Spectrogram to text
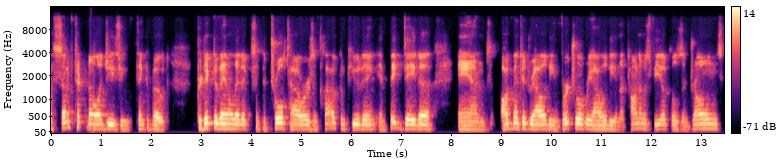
a set of technologies you think about predictive analytics and control towers and cloud computing and big data and augmented reality and virtual reality and autonomous vehicles and drones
